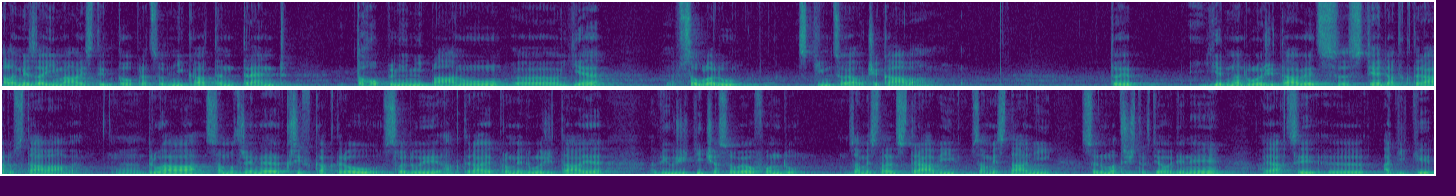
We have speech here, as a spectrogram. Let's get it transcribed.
ale mě zajímá, jestli u toho pracovníka ten trend toho plnění plánů eh, je v souladu s tím, co já očekávám. To je jedna důležitá věc z těch dat, která dostáváme. Druhá samozřejmě křivka, kterou sleduji a která je pro mě důležitá, je využití časového fondu. Zaměstnanec stráví v zaměstnání 7 a 3 čtvrtě hodiny a já chci eh, a díky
